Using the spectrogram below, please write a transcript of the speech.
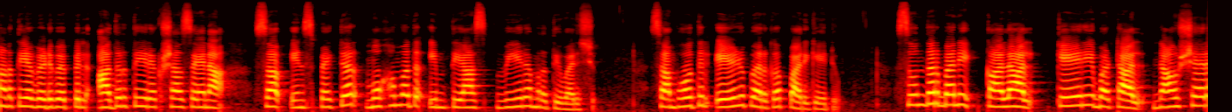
നടത്തിയ വെടിവെപ്പിൽ അതിർത്തി രക്ഷാസേന സബ് ഇൻസ്പെക്ടർ മുഹമ്മദ് ഇംതിയാസ് വീരമൃത്യു വരിച്ചു. സംഭവത്തിൽ ഏഴു പേർക്ക് പരിക്കേറ്റു. സുന്ദർബനി കലാൽ കേരി ബട്ടാൽ നൌഷേര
